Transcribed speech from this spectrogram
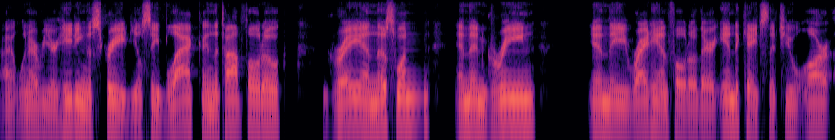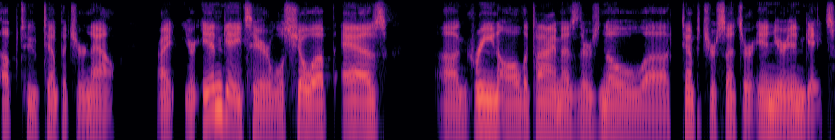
right? Whenever you're heating the screed, you'll see black in the top photo, gray in this one, and then green in the right-hand photo there indicates that you are up to temperature now, right? Your end gates here will show up as uh, green all the time as there's no uh, temperature sensor in your end gates.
